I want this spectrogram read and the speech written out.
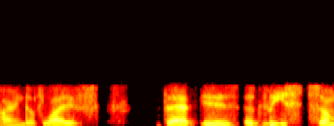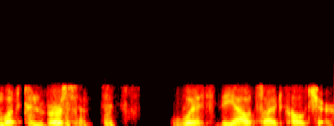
kind of life that is at least somewhat conversant with the outside culture.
